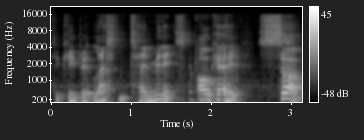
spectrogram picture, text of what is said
to keep it less than 10 minutes. Okay, so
